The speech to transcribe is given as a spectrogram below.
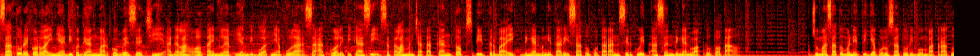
Satu rekor lainnya dipegang Marco Bezzecchi adalah all-time lap yang dibuatnya pula saat kualifikasi setelah mencatatkan top speed terbaik dengan mengitari satu putaran sirkuit Asen dengan waktu total. Cuma 1 menit 31.472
